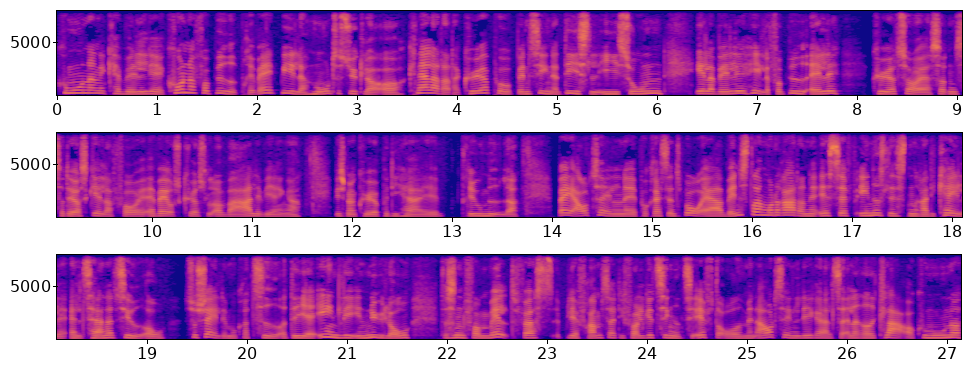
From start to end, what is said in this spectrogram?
Kommunerne kan vælge kun at forbyde privatbiler, motor motorcykler og knaller der kører på benzin og diesel i zonen, eller vælge helt at forbyde alle køretøjer, sådan, så det også gælder for øh, erhvervskørsel og vareleveringer, hvis man kører på de her øh, drivmidler. Bag aftalen øh, på Christiansborg er Venstre, Moderaterne, SF, Enhedslisten, Radikale, Alternativet og Socialdemokratiet, og det er egentlig en ny lov, der sådan formelt først bliver fremsat i Folketinget til efteråret, men aftalen ligger altså allerede klar, og kommuner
